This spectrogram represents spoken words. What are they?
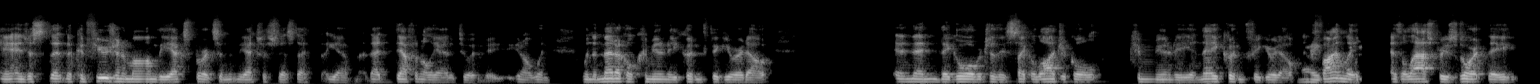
And just the, the confusion among the experts and the exorcists, that, yeah, that definitely added to it. You know, when, when the medical community couldn't figure it out and then they go over to the psychological community and they couldn't figure it out. And finally, as a last resort, they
